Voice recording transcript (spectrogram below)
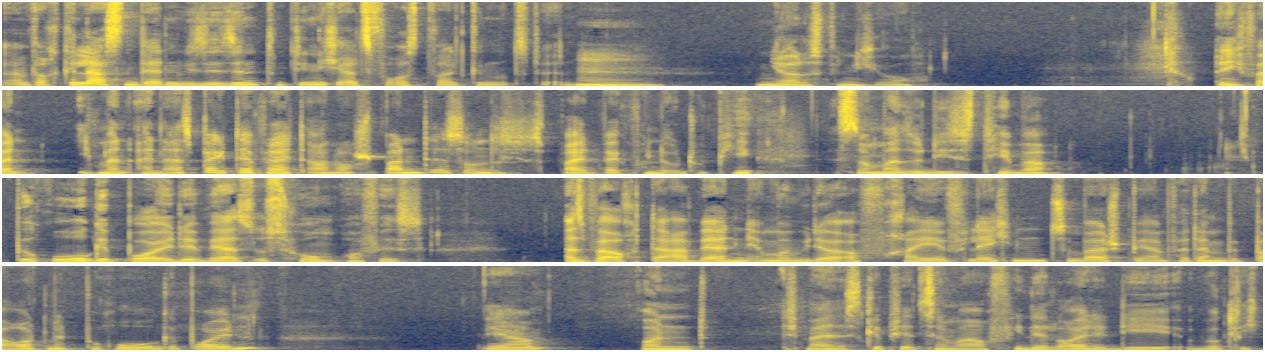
einfach gelassen werden, wie sie sind und die nicht als Forstwald genutzt werden. Ja, das finde ich auch. Und ich meine, ich mein, ein Aspekt, der vielleicht auch noch spannend ist, und es ist weit weg von der Utopie, ist nochmal so dieses Thema Bürogebäude versus Homeoffice. Also weil auch da werden ja immer wieder auch freie Flächen zum Beispiel einfach dann bebaut mit Bürogebäuden. Ja. Und ich meine, es gibt jetzt immer auch viele Leute, die wirklich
